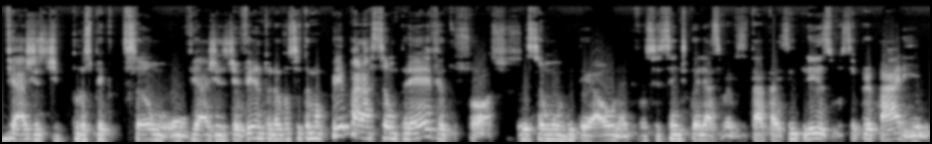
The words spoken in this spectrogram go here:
viagens de prospecção ou viagens de evento, né? Você tem uma preparação prévia dos sócios. Esse é o mundo ideal, né? Que você sente ele, ah, você vai visitar tais empresas, você prepare ele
